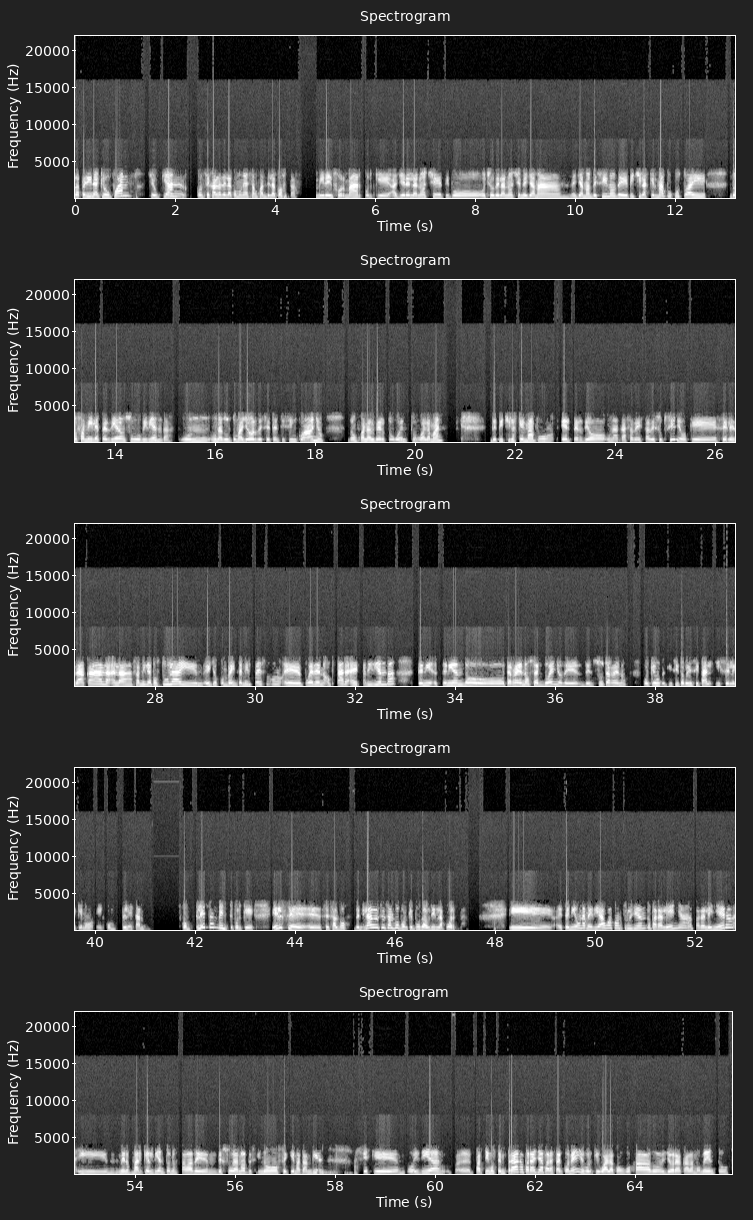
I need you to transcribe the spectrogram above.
Prosperina Queupuán, Cheuquián, concejala de la comuna de San Juan de la Costa. Mire, informar porque ayer en la noche, tipo 8 de la noche, me llama, me llaman vecinos de Pichilas Quelmapu, justo ahí dos familias perdieron su vivienda. Un, un adulto mayor de 75 años, don Juan Alberto Huento Gualamán, de Pichilas Quelmapu, él perdió una casa de esta de subsidio que se les da acá, la, la familia postula y ellos con 20 mil pesos eh, pueden optar a esta vivienda teniendo terreno, ser dueño de, de, su terreno, porque es un requisito principal y se le quemó eh, completamente completamente porque él se, eh, se salvó, de milagro se salvó porque pudo abrir la puerta y eh, tenía una media agua construyendo para leña, para leñera y menos mal que el viento no estaba de, de sur a norte, si no se quema también. Así es que hoy día eh, partimos temprano para allá para estar con ellos porque igual acongojado, llora cada momento.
